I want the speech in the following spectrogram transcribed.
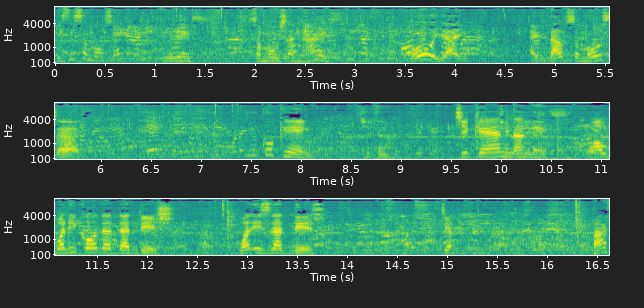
Is this samosa? Yes. Samosa, nice. Oh, yeah. I love samosa. What are you cooking? Chicken. Chicken. Chicken legs. Well, what do you call that that dish? What is that dish? Ja- Pas?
